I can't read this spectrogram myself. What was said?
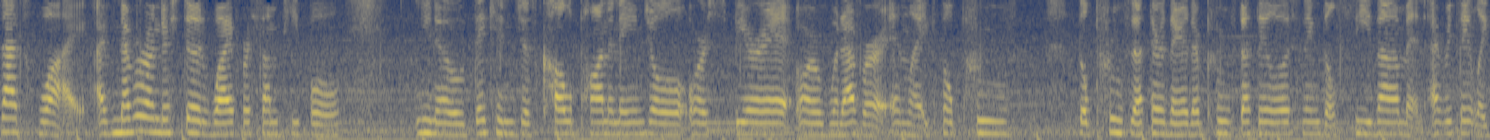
that's why. I've never understood why, for some people, you know, they can just call upon an angel or a spirit or whatever, and like they'll prove they'll prove that they're there, they'll prove that they're listening, they'll see them and everything. Like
